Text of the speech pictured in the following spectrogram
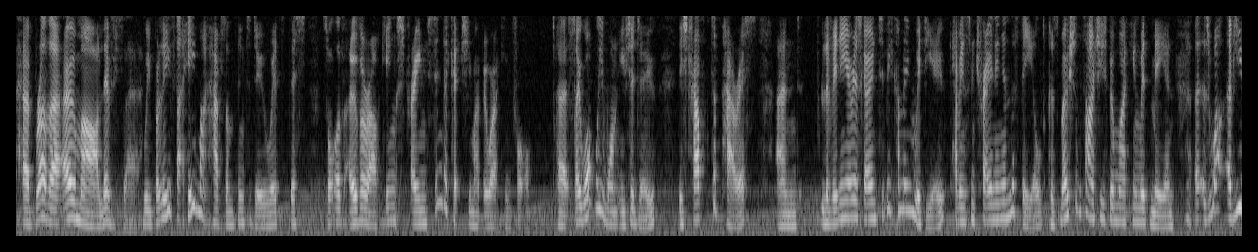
Her brother Omar lives there. We believe that he might have something to do with this sort of overarching strange syndicate she might be working for. Uh, so what we want you to do is travel to Paris and." Lavinia is going to be coming with you, having some training in the field, because most of the time she's been working with me, and uh, as well, have you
